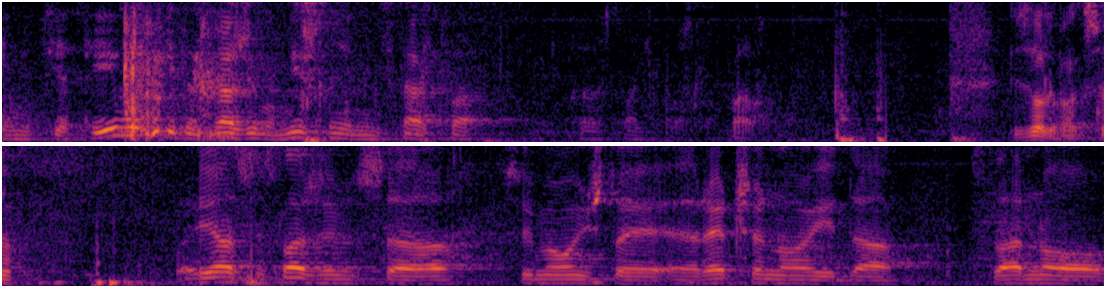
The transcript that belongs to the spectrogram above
inicijativu i da tražimo mišljenje Ministarstva e, spoljnih poslova. Hvala. Izvoli, Makso. Pa Ja se slažem sa svime ovim što je rečeno i da stvarno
